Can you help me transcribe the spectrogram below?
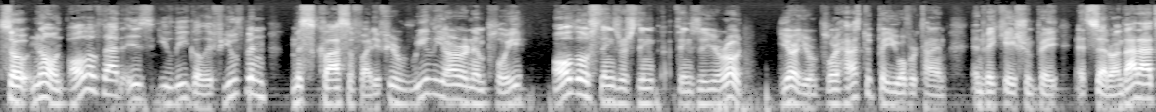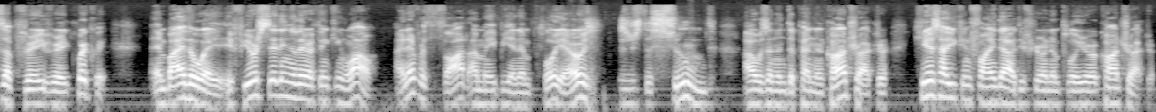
So, no, all of that is illegal. If you've been misclassified, if you really are an employee, all those things are things that you're owed. Yeah, your employer has to pay you overtime and vacation pay, etc. And that adds up very, very quickly. And by the way, if you're sitting there thinking, wow, I never thought I may be an employee. I always just assumed I was an independent contractor. Here's how you can find out if you're an employee or a contractor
